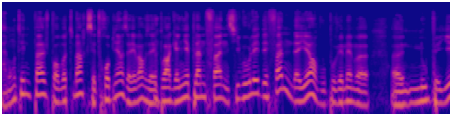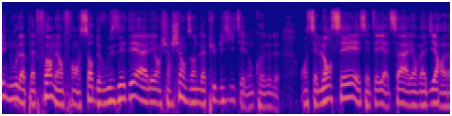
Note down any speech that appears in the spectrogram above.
ah, montez une page pour votre marque, c'est trop bien. Vous allez voir, vous allez pouvoir gagner plein de fans. Si vous voulez des fans, d'ailleurs, vous pouvez même euh, nous payer, nous, la plateforme, et on fera en sorte de vous aider à aller en chercher en faisant de la publicité. Donc, on s'est lancé, et c'était il y a de ça, allez, on va dire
